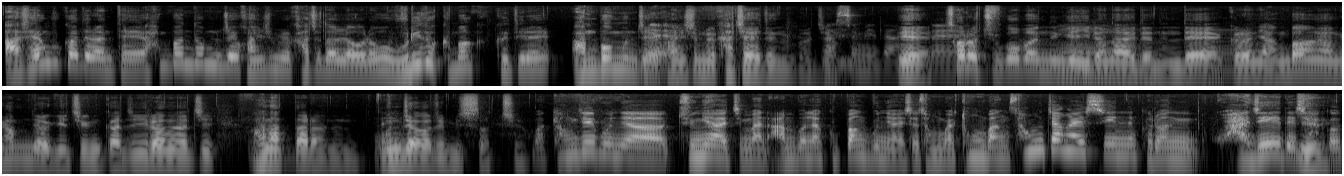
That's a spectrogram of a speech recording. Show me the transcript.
아세안 국가들한테 한반도 문제에 관심을 가져달라고 그러면 우리도 그만큼 그들의 안보 문제에 네. 관심을 가져야 되는 거죠. 맞습니다. 예, 네. 서로 주고받는 게 음. 일어나야 되는데 음. 그런 양방향 협력이 지금까지 일어나지 않았다라는 네. 문제가 좀 있었죠. 뭐 경제 분야 중요하지만 안보나 국방 분야에서 정말 동방 성장할 수 있는 그런 과제에 대해서 예.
